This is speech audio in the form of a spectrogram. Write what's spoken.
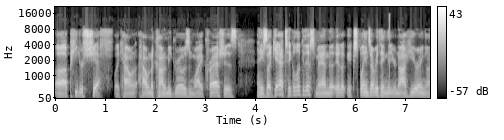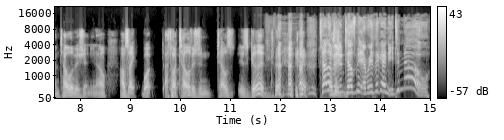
uh, Peter Schiff, like how how an economy grows and why it crashes. And he's like, "Yeah, take a look at this, man. It, it explains everything that you're not hearing on television." You know, I was like, "What? I thought television tells is good. television like, tells me everything I need to know."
